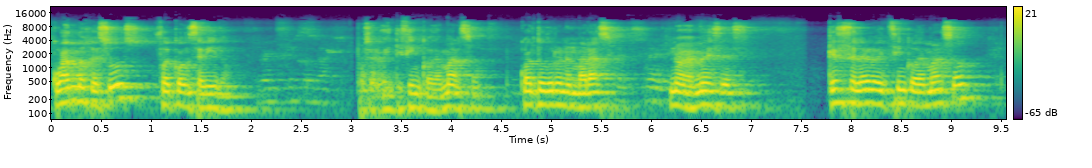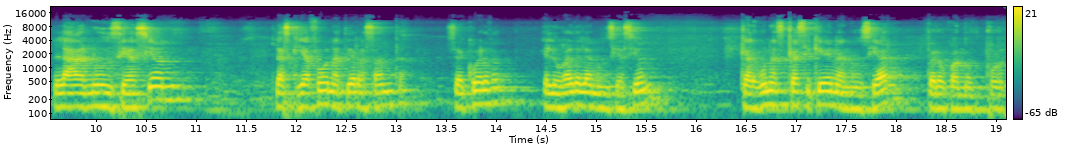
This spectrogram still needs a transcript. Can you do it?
¿cuándo Jesús fue concebido? Pues el 25 de marzo. ¿Cuánto dura un embarazo? Nueve meses. ¿Qué se celebra el 25 de marzo? La anunciación. Las que ya fueron a Tierra Santa, ¿se acuerdan? El lugar de la anunciación, que algunas casi quieren anunciar, pero cuando por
